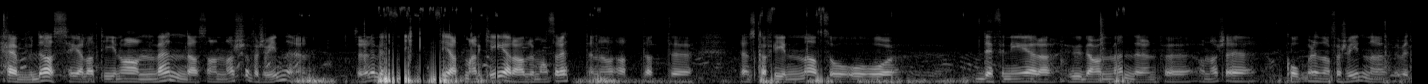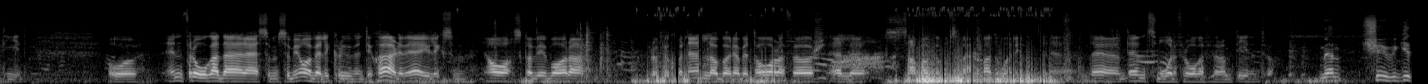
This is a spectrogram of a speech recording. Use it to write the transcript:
hävdas hela tiden och användas annars så försvinner den. Så det är väldigt viktigt att markera allemansrätten, att, att eh, den ska finnas och, och, definiera hur vi använder den för annars är, kommer den att försvinna över tid. Och en fråga där är, som, som jag är väldigt kluven till själv är ju liksom, ja, ska vi vara professionella och börja betala för oss eller samarbeta med oss själva då? Det, det, är en svår fråga för framtiden tror jag. Men 20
